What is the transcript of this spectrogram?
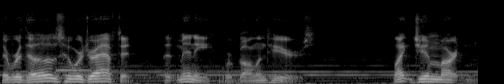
There were those who were drafted, but many were volunteers. Like Jim Martin,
